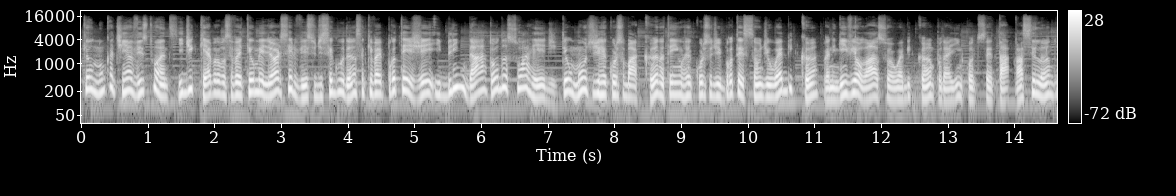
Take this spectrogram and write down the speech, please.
que eu nunca tinha visto antes. E de quebra você vai ter o melhor serviço de segurança que vai proteger e blindar toda a sua rede. Tem um monte de recurso bacana, tem um recurso de proteção de webcam para ninguém violar a sua webcam por aí enquanto você tá vacilando.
